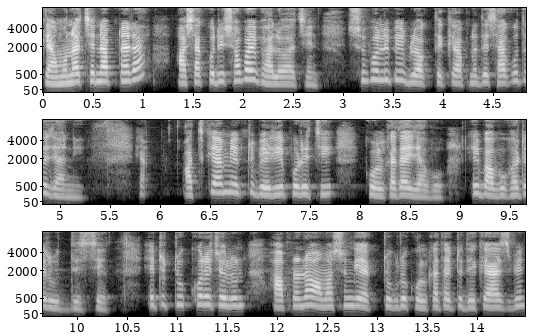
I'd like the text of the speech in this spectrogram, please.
কেমন আছেন আপনারা? আশা করি সবাই ভালো আছেন। শুভলিপি ব্লগ থেকে আপনাদের স্বাগত জানি। আজকে আমি একটু বেরিয়ে পড়েছি, কলকাতায় যাব, এই বাবুঘাটের উদ্দেশ্যে। একটু টুক করে চলুন, আপনারাও আমার সঙ্গে এক টুকরো কলকাতা একটু দেখে আসবেন।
